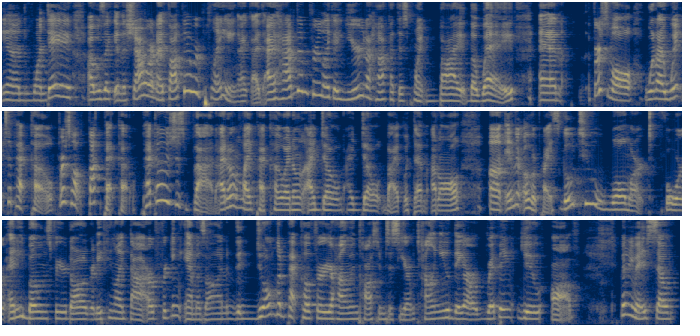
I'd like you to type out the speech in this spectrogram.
and one day I was like in the shower and I thought they were playing. I, I, I had them for like a year and a half at this point, by the way. And first of all, when I went to Petco, first of all, fuck Petco. Petco is just bad. I don't like Petco. I don't, I don't, I don't vibe with them at all. Um, and they're overpriced. Go to Walmart for any bones for your dog or anything like that, or freaking Amazon. Don't go to Petco for your Halloween costumes this year. I'm telling you, they are ripping you off. But anyways, so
